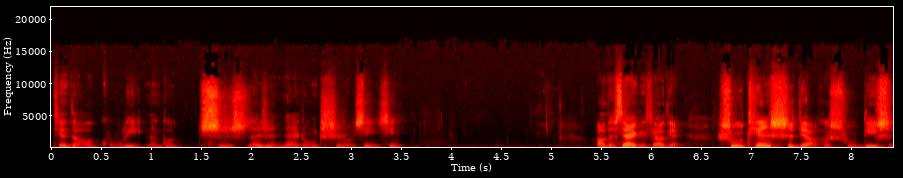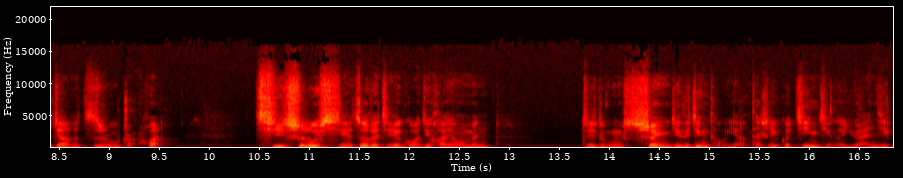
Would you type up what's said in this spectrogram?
建造和鼓励，能够持在忍耐中持守信心。好的，下一个小点，属天视角和属地视角的自如转换。启示录写作的结果，就好像我们这种摄影机的镜头一样，它是有个近景和远景，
